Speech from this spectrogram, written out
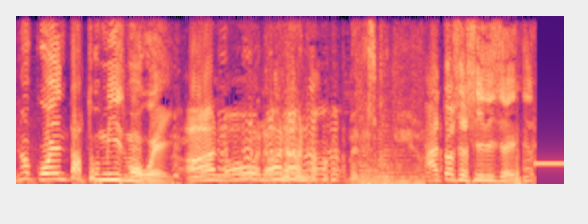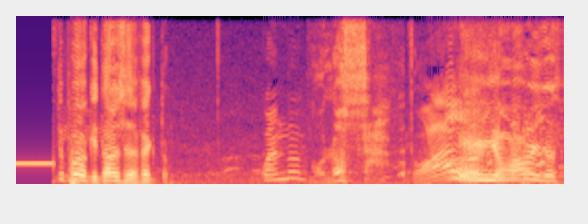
No cuenta tú mismo, güey. Ah, no, no, no, no. Ah, entonces sí dice. Te puedo quitar ese defecto. ¿Cuándo? Ay, no, yo sí.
